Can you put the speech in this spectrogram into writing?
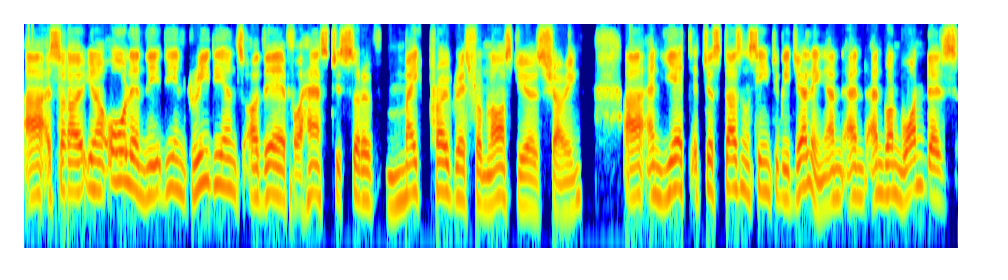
Uh, so, you know, all in the, the ingredients are there for Haas to sort of make progress from last year's showing. Uh, and yet it just doesn't seem to be gelling. And, and, and one wonders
